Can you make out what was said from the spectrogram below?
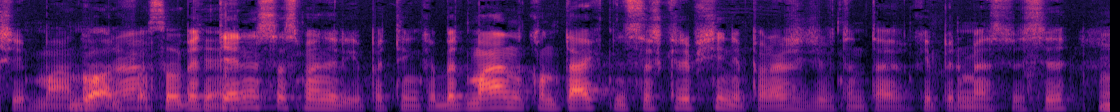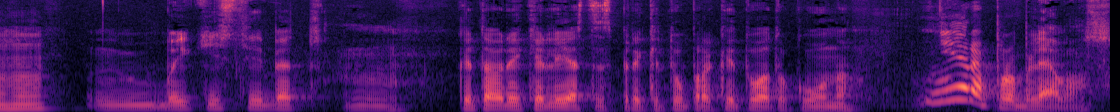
šiaip man. Golfas, yra, okei. Bet tenisas man irgi patinka. Bet man kontaktinis, aš krepšinį paražydžiau ten tą, kaip ir mes visi. Mhm. Vaikystėje, bet mm, Kai tau reikia liestis prie kitų prakaituotų kūnų. nėra problemos.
